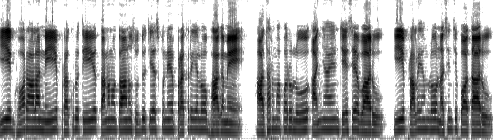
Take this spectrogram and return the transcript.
ఈ ఘోరాలన్నీ ప్రకృతి తనను తాను శుద్ధి చేసుకునే ప్రక్రియలో భాగమే. అధర్మపరులు అన్యాయం చేసేవారు. ఈ ప్రళయంలో నశించిపోతారు.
